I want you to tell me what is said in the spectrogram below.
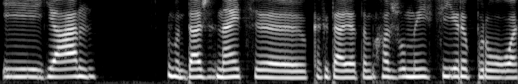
и я вот даже, знаете, когда я там хожу на эфиры про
